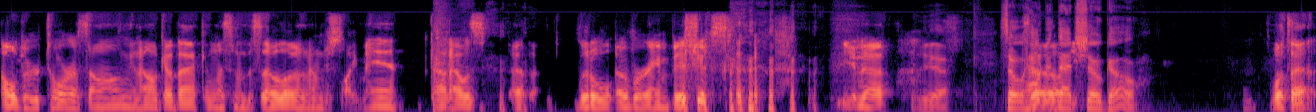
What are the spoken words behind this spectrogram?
older Tora song, and I'll go back and listen to the solo, and I'm just like, man, God, I was a little over ambitious, you know. yeah. So how So- did that show go? What's that?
